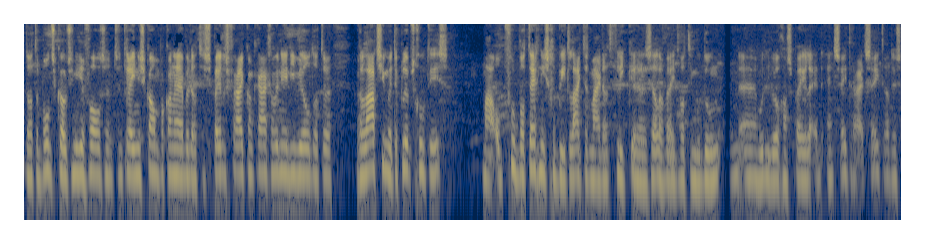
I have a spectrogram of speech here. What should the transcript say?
dat de bondscoach in ieder geval zijn, zijn trainingskampen kan hebben. Dat de spelers vrij kan krijgen wanneer hij wil. Dat de relatie met de clubs goed is. Maar op voetbaltechnisch gebied lijkt het mij dat Fliek uh, zelf weet wat hij moet doen. Uh, hoe hij wil gaan spelen, et cetera, et cetera. Dus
